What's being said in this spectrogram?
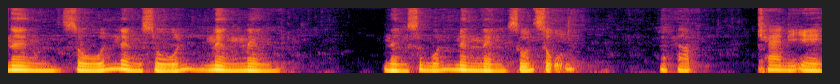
101011 101100 นะครับ แค่นี้เอง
